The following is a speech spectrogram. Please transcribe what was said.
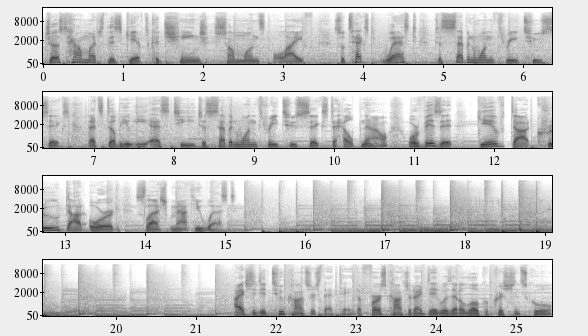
just how much this gift could change someone's life. So text WEST to 71326. That's W E S T to 71326 to help now or visit give.cru.org slash Matthew West. I actually did two concerts that day. The first concert I did was at a local Christian school.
